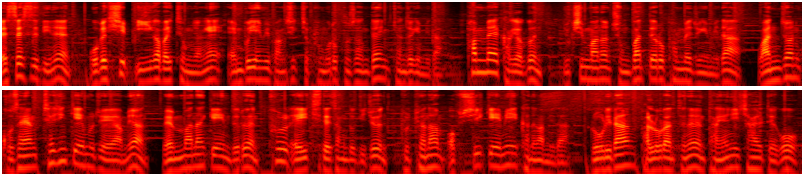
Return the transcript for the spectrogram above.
SSD는 512GB 용량의 NVMe 방식 제품으로 구성된 견적입니다. 판매 가격은 60만원 중반대로 판매 중입니다. 완전 고사양 최신 게임을 제외하면 웬만한 게임들은 풀 H 대상도 기준 불편함 없이 게임이 가능합니다. 롤이랑 발로란트는 당연히 잘 되고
